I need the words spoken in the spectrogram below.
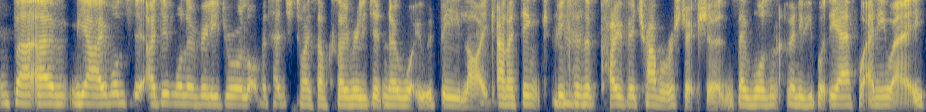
but um, yeah, I wanted. I didn't want to really draw a lot of attention to myself because I really didn't know what it would be like. And I think because mm-hmm. of COVID travel restrictions, there wasn't many people at the airport anyway.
